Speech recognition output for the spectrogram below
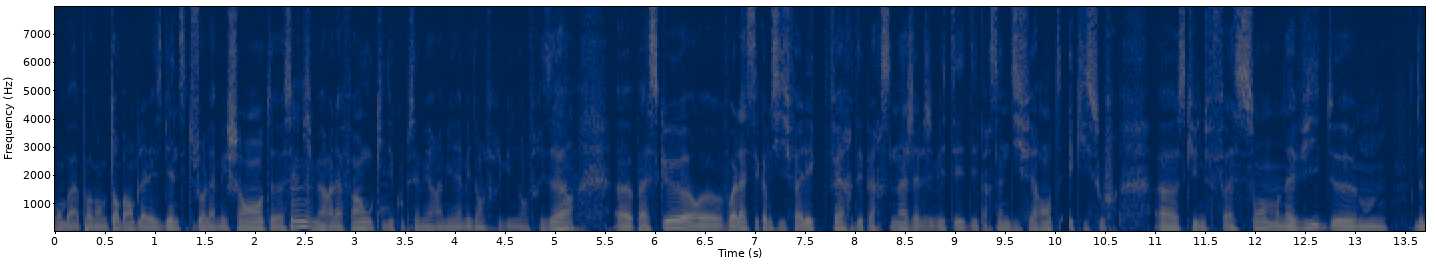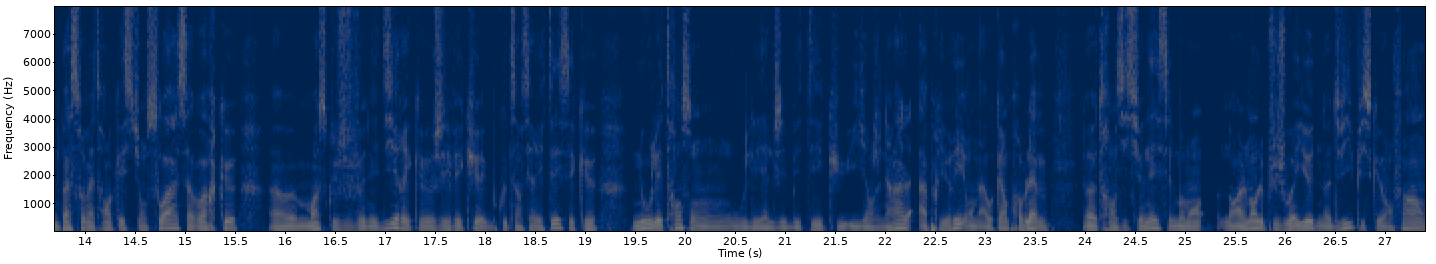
bon, bah, pendant le temps, par exemple, la lesbienne, c'est toujours la méchante, euh, celle qui mm. meurt à la fin ou qui découpe sa meilleure amie la met dans le, dans le freezer. Euh, parce que, voilà, c'est comme s'il fallait faire des personnages LGBT, des personnes différentes et qui souffrent. ce qui est une façon, à mon avis, de, de ne pas se remettre en question soi, à savoir que, moi, ce que je venais dire et que j'ai vécu avec beaucoup de sincérité, c'est que nous, les trans, ou les LGBTQI en général, a priori, on n'a aucun problème transitionner, c'est le moment normalement le plus joyeux de notre vie, puisque enfin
